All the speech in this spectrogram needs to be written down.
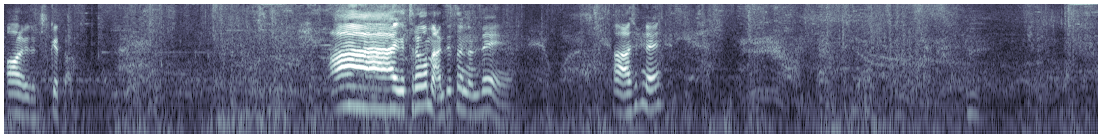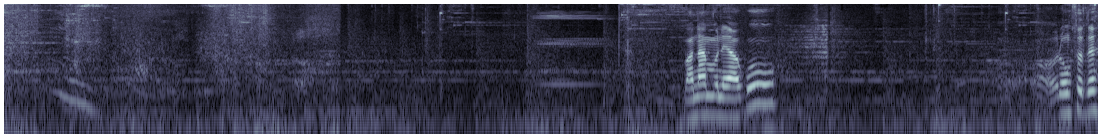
아 이거 죽겠다. 아 이거 들어가면 안 됐었는데. 아 아쉽네 만화문해하고 어, 롱소드 이.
